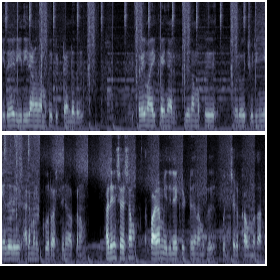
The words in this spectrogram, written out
ഇതേ രീതിയിലാണ് നമുക്ക് കിട്ടേണ്ടത്. ഇത്രയും ആയി കഴിഞ്ഞാൽ ഇത് നമുക്ക് ഒരു ചുരുങ്ങിയത് ഒരു അരമണിക്കൂർ റെസ്റ്റിന് വെക്കണം. അതിനുശേഷം പഴം ഇതിലേക്കിട്ട് നമുക്ക് പൊരിച്ചെടുക്കാവുന്നതാണ്.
